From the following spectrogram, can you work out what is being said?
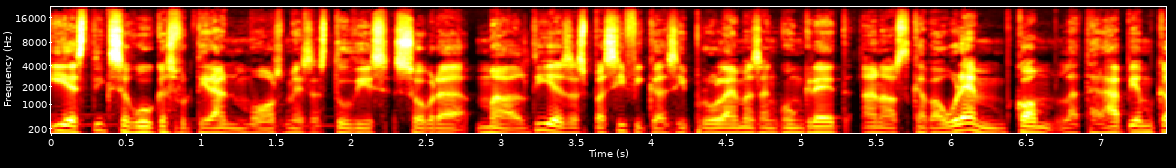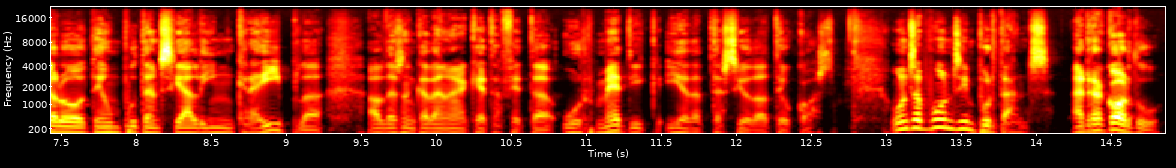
i estic segur que sortiran molts més estudis sobre malalties específiques i problemes en concret en els que veurem com la teràpia amb calor té un potencial increïble al desencadenar aquest efecte hormètic i adaptació del teu cos. Uns apunts importants. Et recordo,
